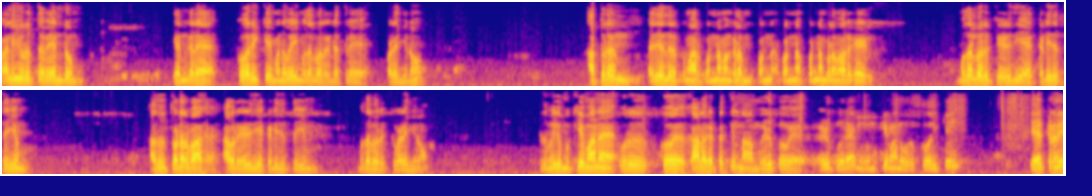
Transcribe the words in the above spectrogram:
வலியுறுத்த வேண்டும் என்கிற கோரிக்கை மனுவை முதல்வரிடத்திலே வழங்கினோம். அத்துடன் கஜேந்திரகுமார் பொன்னமங்கலம் பொன்ன பொன்ன பொன்னம்பலம் அவர்கள் முதல்வருக்கு எழுதிய கடிதத்தையும் அது தொடர்பாக அவர் எழுதிய கடிதத்தையும் முதல்வருக்கு வழங்கினோம். இது மிக முக்கியமான ஒரு கோ காலகட்டத்தில் நாம் எழுப்ப எழுப்புகிற மிக முக்கியமான ஒரு கோரிக்கை. ஏற்கனவே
